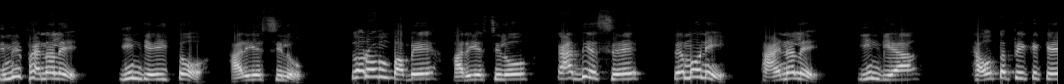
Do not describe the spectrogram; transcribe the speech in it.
সেমিফাইনালে ইন্ডিয়াই তো হারিয়েছিল। চরমভাবে হারিয়েছিল, কাঁদিয়েছে তেমনি ফাইনালে ইন্ডিয়া সাউথ আফ্রিকাকে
